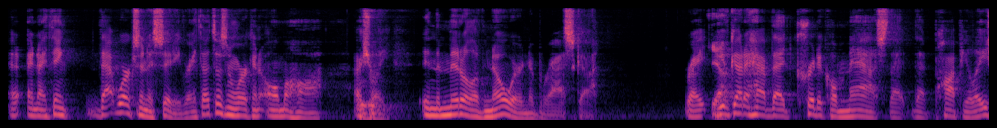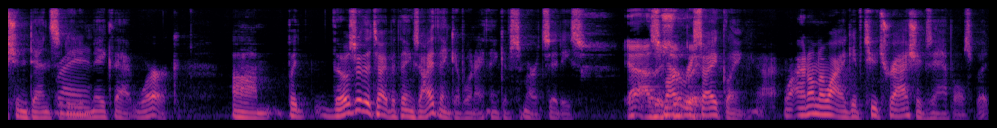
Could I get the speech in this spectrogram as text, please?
And, and i think that works in a city right? That doesn't work in omaha actually in the middle of nowhere nebraska right Yeah. you've got to have that critical mass that that population density to make that work um, but those are the type of things i think of when i think of smart cities Yeah, as smart recycling. Uh, Well, I don't know why I give two trash examples, but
